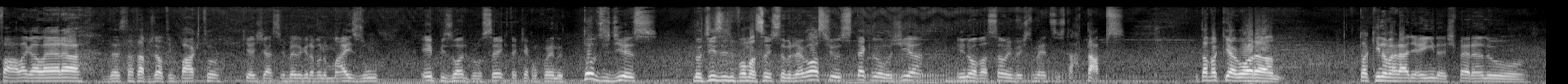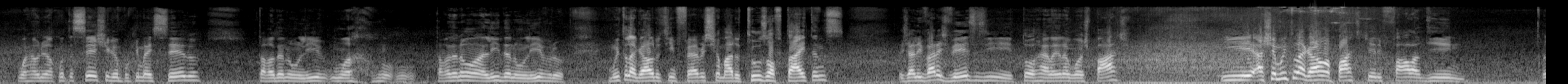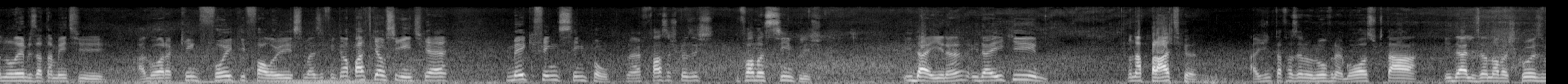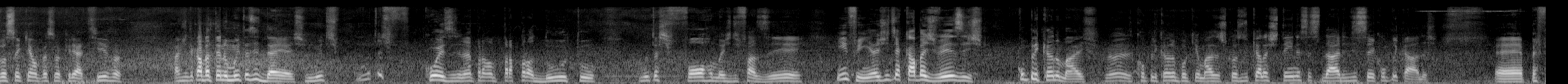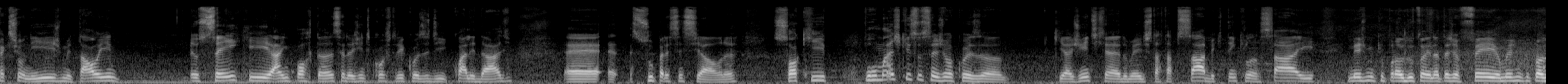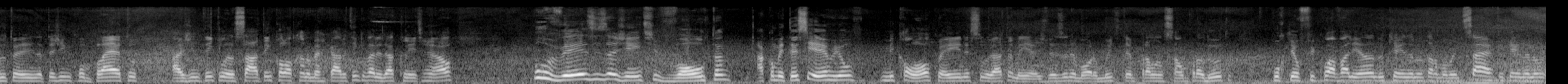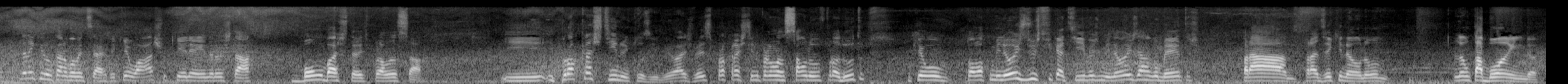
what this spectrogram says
Fala galera da Startup de Alto Impacto, que é Jéssica Ribeiro gravando mais um episódio para você que está aqui acompanhando todos os dias notícias e informações sobre negócios, tecnologia, inovação, investimentos e startups. Eu estava aqui agora, estou aqui na verdade ainda esperando uma reunião acontecer, cheguei um pouquinho mais cedo, estava dando um uma, um, tava dando uma lida num livro muito legal do Tim Ferriss chamado Tools of Titans. Eu já li várias vezes e estou relendo algumas partes. E achei muito legal uma parte que ele fala de. Eu não lembro exatamente agora quem foi que falou isso, mas enfim, tem uma parte que é o seguinte, que é make things simple, né? Faça as coisas de forma simples. E daí, né? E daí que na prática a gente está fazendo um novo negócio, que está idealizando novas coisas, você que é uma pessoa criativa, a gente acaba tendo muitas ideias, muitas, muitas coisas né, para produto, muitas formas de fazer. Enfim, a gente acaba às vezes complicando mais, né? complicando um pouquinho mais as coisas do que elas têm necessidade de ser complicadas. É, perfeccionismo e tal, e eu sei que a importância da gente construir coisas de qualidade é, é super essencial, né? Só que por mais que isso seja uma coisa que a gente que é do meio de startup sabe que tem que lançar e mesmo que o produto ainda esteja feio, mesmo que o produto ainda esteja incompleto, a gente tem que lançar, tem que colocar no mercado, tem que validar o cliente real. Por vezes a gente volta a cometer esse erro e eu me coloco aí nesse lugar também. Às vezes eu demoro muito tempo para lançar um produto porque eu fico avaliando que ainda não está no momento certo, que ainda não. Não é que não está no momento certo, é que eu acho que ele ainda não está bom bastante para lançar. E, e, procrastino, inclusive. Eu às vezes procrastino para lançar um novo produto porque eu coloco milhões de justificativas, milhões de argumentos para dizer que não, não, não tá bom ainda.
